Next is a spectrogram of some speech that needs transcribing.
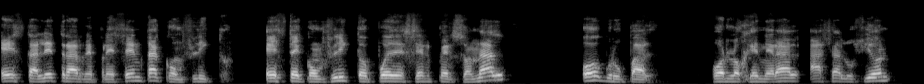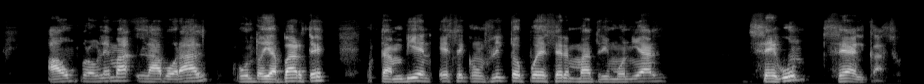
esta letra representa conflicto. Este conflicto puede ser personal o grupal por lo general hace alusión a un problema laboral, punto y aparte. También ese conflicto puede ser matrimonial, según sea el caso.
